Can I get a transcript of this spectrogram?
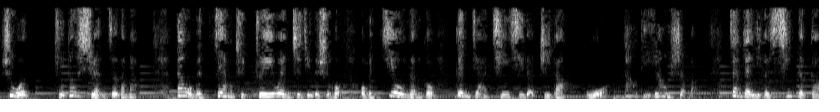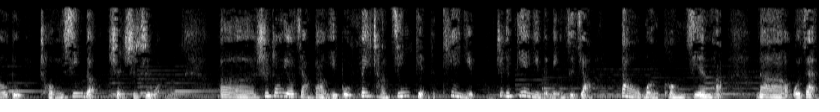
是我主动选择的吗？当我们这样去追问自己的时候，我们就能够更加清晰的知道我到底要什么，站在一个新的高度，重新的审视自我。呃，书中有讲到一部非常经典的电影，这个电影的名字叫《盗梦空间》哈。那我在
